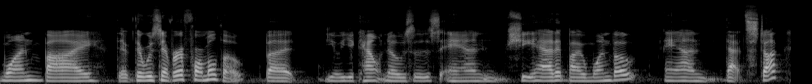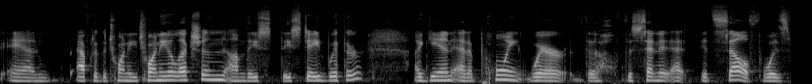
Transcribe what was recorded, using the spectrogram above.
won by there, there was never a formal vote, but you know you count noses, and she had it by one vote, and that stuck. And after the 2020 election, um, they they stayed with her again at a point where the the Senate itself was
